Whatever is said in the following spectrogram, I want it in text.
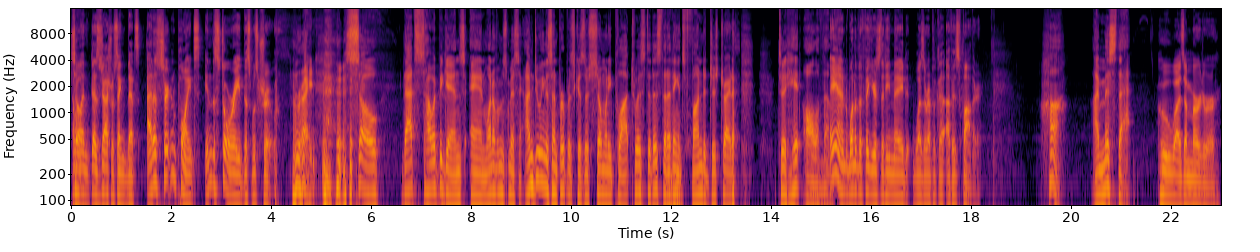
So, well, and as Josh was saying, that's at a certain point in the story, this was true. right. so that's how it begins, and one of them's missing. I'm doing this on purpose because there's so many plot twists to this that I think it's fun to just try to to hit all of them. And one of the figures that he made was a replica of his father. Huh. I missed that. Who was a murderer.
